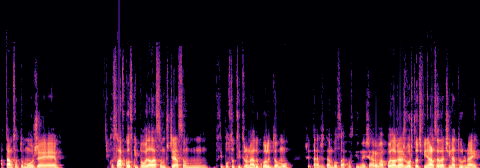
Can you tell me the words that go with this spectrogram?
a tam sa to môže... Ako Slavkovský povedal, ja som včera som si pustil citronádu kvôli tomu, že tam, že tam bol Slavkovský s Mešarom a povedal, že až vo štvrťfinále sa začína turnaj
